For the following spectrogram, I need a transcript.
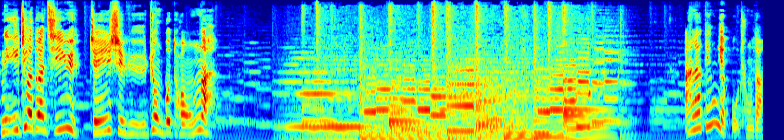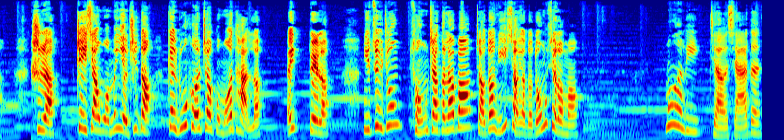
你这段奇遇真是与众不同啊！”阿拉丁也补充道：“是啊，这下我们也知道该如何照顾魔毯了。哎，对了，你最终从扎格拉巴找到你想要的东西了吗？”茉莉狡黠的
